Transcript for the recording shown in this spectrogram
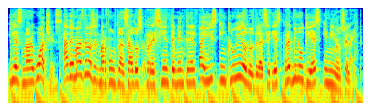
y smartwatches. Además de los smartphones lanzados recientemente en el país, incluidos los de las series Redmi Note 10 y Mi 11 Lite.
